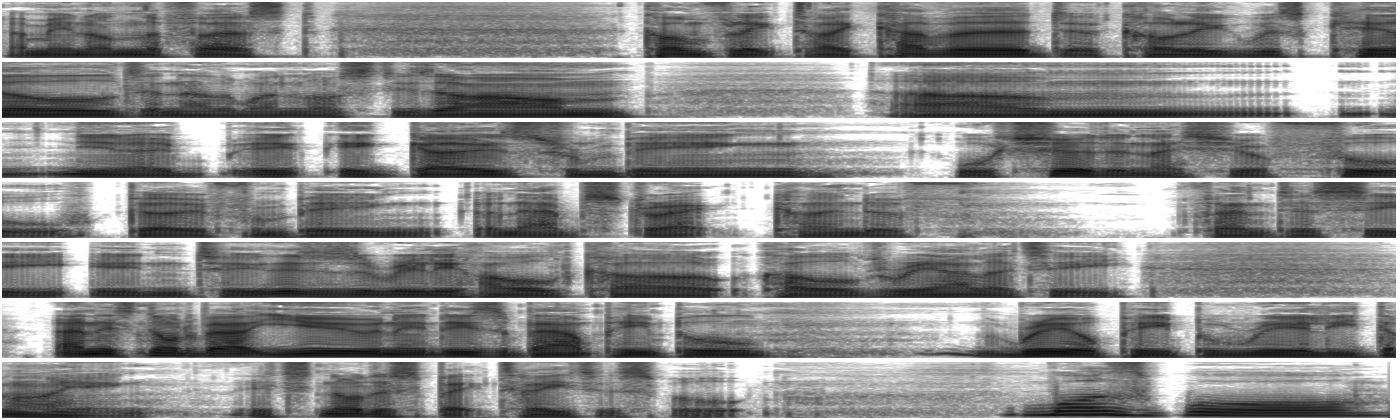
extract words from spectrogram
I mean, on the first conflict I covered, a colleague was killed, another one lost his arm. Um, you know, it, it goes from being, or should, unless you're a fool, go from being an abstract kind of fantasy into this is a really cold, cold reality. And it's not about you, and it is about people, real people, really dying. It's not a spectator sport. Was war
